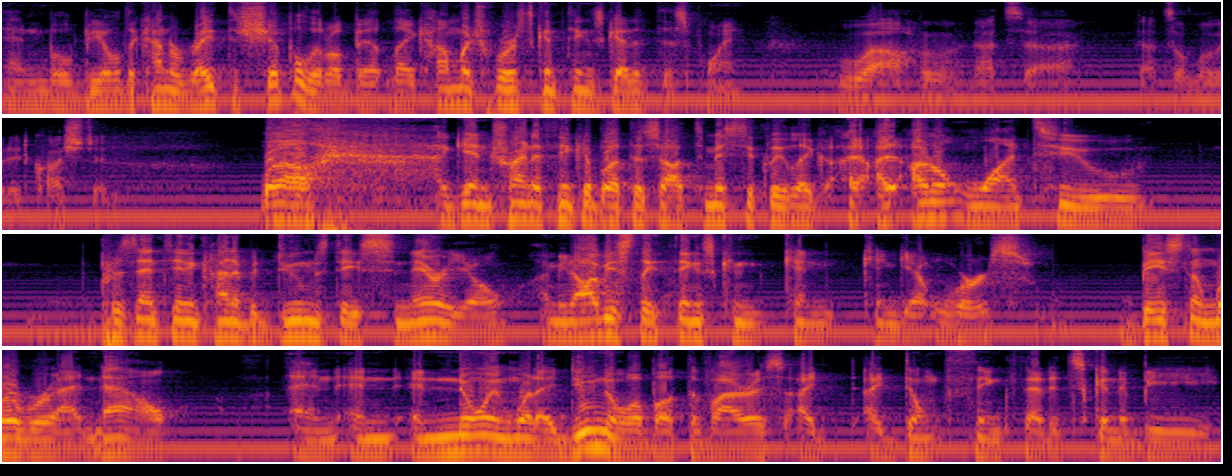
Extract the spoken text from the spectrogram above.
and we'll be able to kind of right the ship a little bit like how much worse can things get at this point Well, that's a that's a loaded question. Well, again, trying to think about this optimistically, like I, I, I don't want to present any kind of a doomsday scenario. I mean, obviously things can can can get worse based on where we're at now, and and and knowing what I do know about the virus, I I don't think that it's going to be.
